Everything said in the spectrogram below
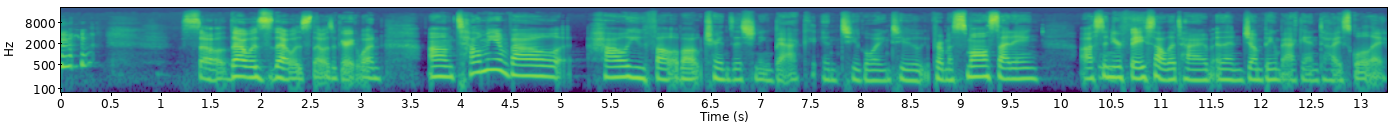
so that was that was that was a great one. Um, tell me about how you felt about transitioning back into going to from a small setting, us in your face all the time, and then jumping back into high school life.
